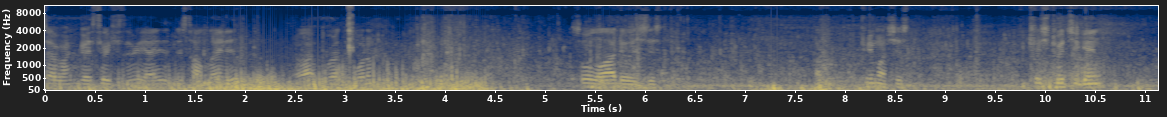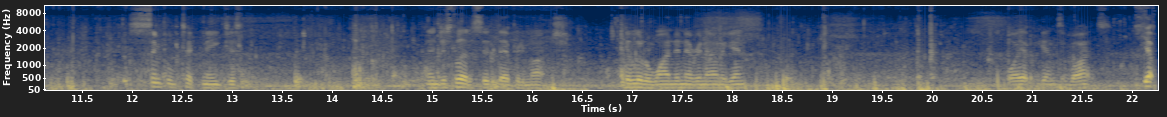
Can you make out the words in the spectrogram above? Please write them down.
So I can go three for three, eh? This time landed. Alright, we're at the bottom. So all I do is just pretty much just twitch twitch again. Simple technique, just and just let it sit there pretty much. Get a little wind in every now and again. Oh yep, getting some bites. Yep,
